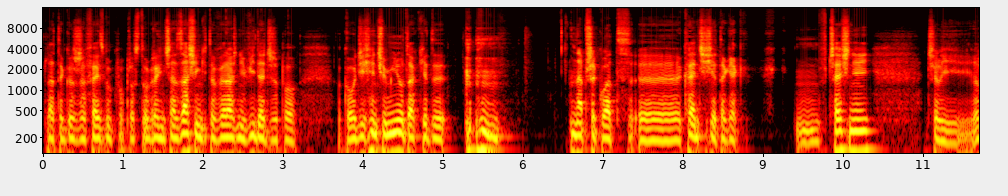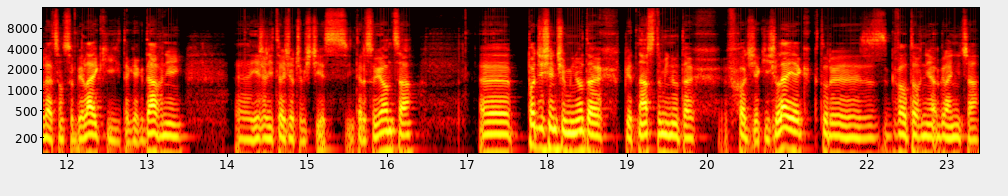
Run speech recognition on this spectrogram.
dlatego, że Facebook po prostu ogranicza zasięg i to wyraźnie widać, że po około 10 minutach, kiedy na przykład yy, kręci się tak jak yy, wcześniej, czyli lecą sobie lajki tak jak dawniej, yy, jeżeli treść oczywiście jest interesująca. Y, po 10 minutach, 15 minutach wchodzi jakiś lejek, który gwałtownie ogranicza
